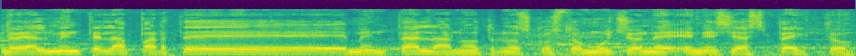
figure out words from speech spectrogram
realmente la parte mental a nosotros nos costó mucho en ese aspecto.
